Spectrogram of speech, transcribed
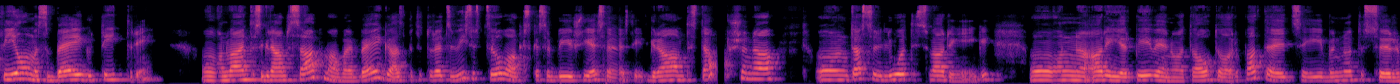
filmas beigu titri. Un vai tas ir grāmatas sākumā vai beigās, bet tu redzi visus cilvēkus, kas ir bijuši iesaistīti grāmatas tapšanā, un tas ir ļoti svarīgi. Un arī ar pievienot autora pateicību, nu, tas ir,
